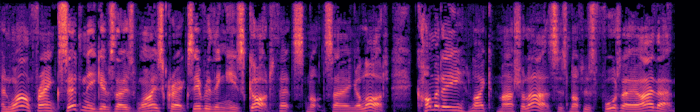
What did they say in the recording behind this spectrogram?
And while Frank certainly gives those wisecracks everything he's got, that's not saying a lot. Comedy, like martial arts, is not his forte either.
